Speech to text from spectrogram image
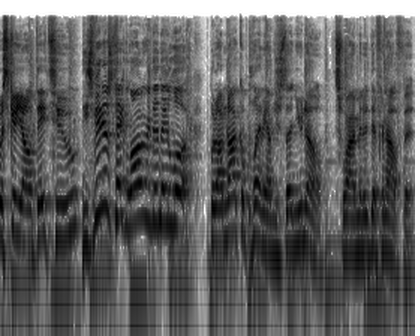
What's good, y'all? Day two. These videos take longer than they look, but I'm not complaining. I'm just letting you know. That's why I'm in a different outfit.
